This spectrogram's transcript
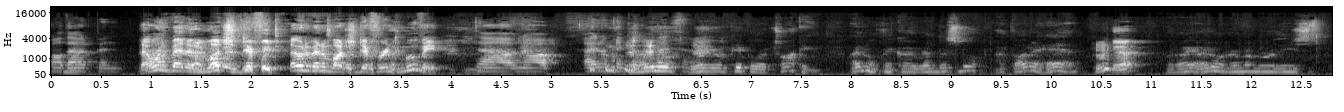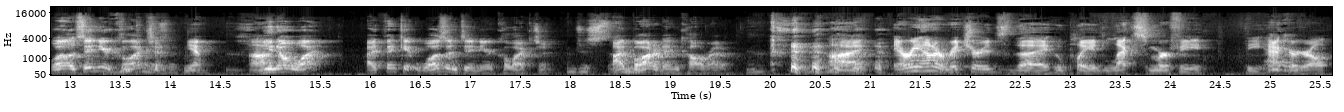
Oh, that would have been. That would have been a much been different. different. That would have been a much different movie. No, no, I don't think I Where would you, like that. where you people are talking, I don't think I read this book. I thought I had, Yeah. but I, I don't remember these. Well, it's in your details. collection. Yeah. Uh, You know what? I think it wasn't in your collection. I'm just. I I'm- bought it in Colorado. uh, Ariana Richards, the who played Lex Murphy, the hacker girl,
